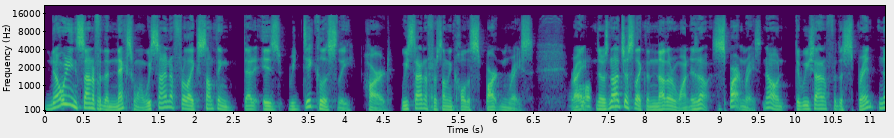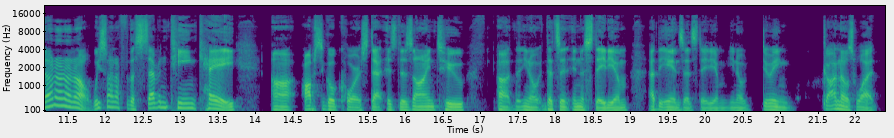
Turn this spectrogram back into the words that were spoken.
no, we didn't sign up for the next one. We signed up for like something that is ridiculously hard. We signed up for something called a Spartan race, right? Oh. There was not just like another one. It's, no, it's a Spartan race. No, did we sign up for the sprint? No, no, no, no. We signed up for the 17K uh, obstacle course that is designed to, uh, you know, that's in, in a stadium at the ANZ Stadium, you know, doing God knows what.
